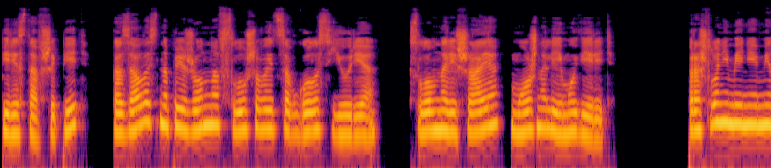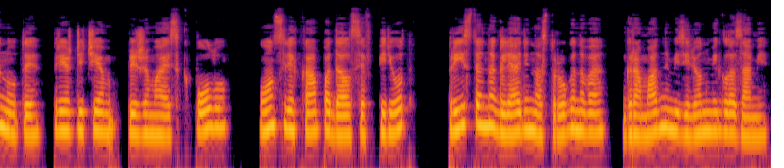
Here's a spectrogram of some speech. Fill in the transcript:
перестав шипеть, казалось, напряженно вслушивается в голос Юрия, словно решая, можно ли ему верить. Прошло не менее минуты, прежде чем, прижимаясь к полу, он слегка подался вперед, пристально глядя на Строганова громадными зелеными глазами,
